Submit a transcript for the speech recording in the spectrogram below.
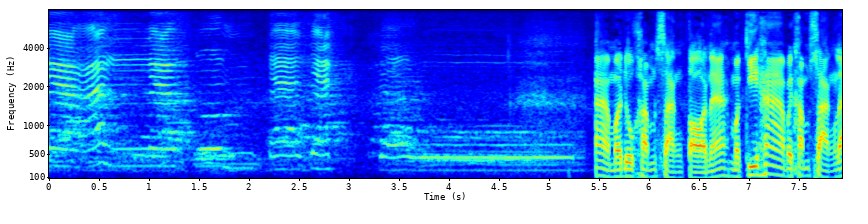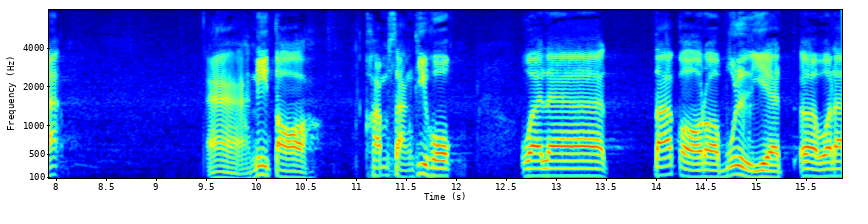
لعلكم تذكرون อ่ามาดูคำสั่งต่อนะ เมื่อกี้ห้าเป็นคำสั่งละอ่า นี่ต่อคำสั่งที่หก วลาตากอรอบุลเยดเออเวลา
